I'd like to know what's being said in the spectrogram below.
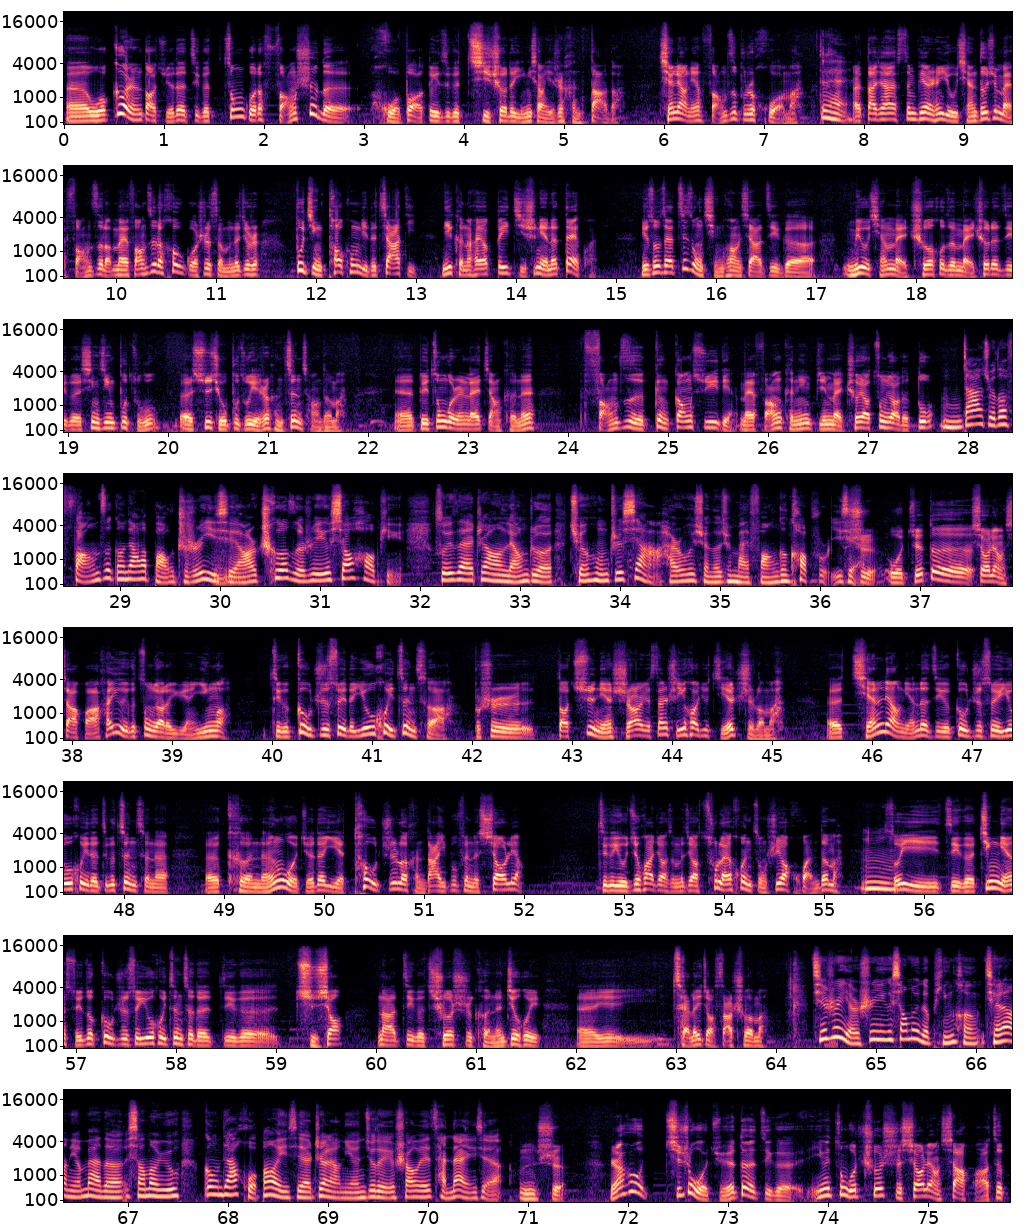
呃，我个人倒觉得这个中国的房市的火爆对这个汽车的影响也是很大的。前两年房子不是火嘛？对，呃，大家身边人有钱都去买房子了。买房子的后果是什么呢？就是不仅掏空你的家底，你可能还要背几十年的贷款。你说在这种情况下，这个没有钱买车或者买车的这个信心不足，呃，需求不足也是很正常的嘛。呃，对中国人来讲，可能。房子更刚需一点，买房肯定比买车要重要的多。嗯，大家觉得房子更加的保值一些，而车子是一个消耗品，所以在这样两者权衡之下，还是会选择去买房更靠谱一些。是，我觉得销量下滑还有一个重要的原因啊，这个购置税的优惠政策啊，不是到去年十二月三十一号就截止了嘛？呃，前两年的这个购置税优惠的这个政策呢，呃，可能我觉得也透支了很大一部分的销量。这个有句话叫什么叫出来混总是要还的嘛，嗯，所以这个今年随着购置税优惠政策的这个取消，那这个车市可能就会呃踩了一脚刹车嘛。其实也是一个相对的平衡，前两年卖的相当于更加火爆一些，这两年就得稍微惨淡一些。嗯，是。然后其实我觉得这个，因为中国车市销量下滑，这。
